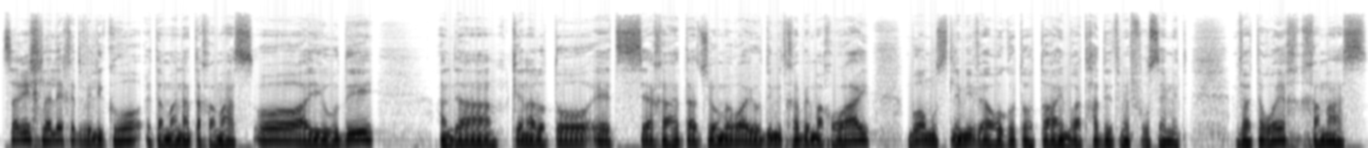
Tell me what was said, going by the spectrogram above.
צריך ללכת ולקרוא את אמנת החמאס, או היהודי יודע, כן, על אותו עץ, שיח האטד, שאומר, או היהודי מתחבא מאחוריי, בוא המוסלמי ויהרוג אותו, אותה אמרת חדית מפורסמת. ואתה רואה איך חמאס,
